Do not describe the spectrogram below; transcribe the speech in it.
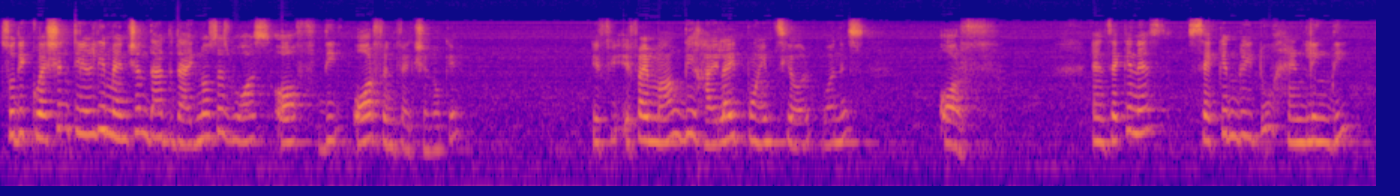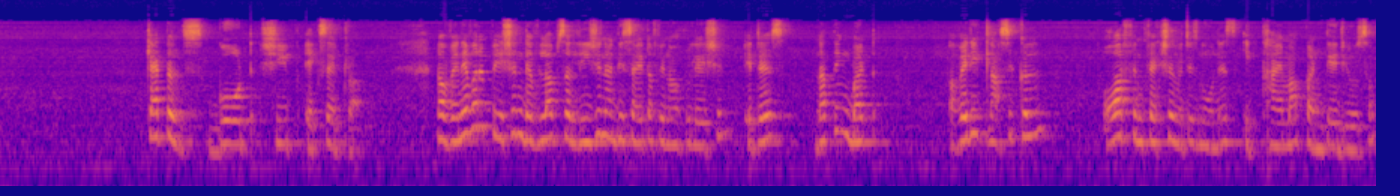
So the question clearly mentioned that the diagnosis was of the ORF infection, okay? if, if I mark the highlight points here, one is ORF and second is secondary to handling the cattles, goat, sheep, etc. Now, whenever a patient develops a lesion at the site of inoculation, it is nothing but a very classical ORF infection which is known as Ecthyma contagiosum.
